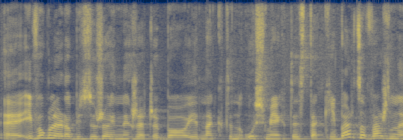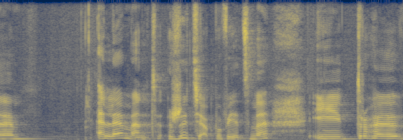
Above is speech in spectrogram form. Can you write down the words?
e, i w ogóle robić dużo innych rzeczy, bo jednak ten uśmiech to jest taki bardzo ważny element życia, powiedzmy, i trochę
